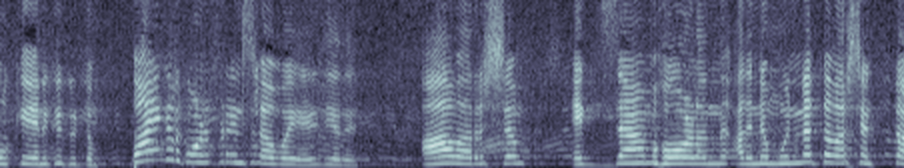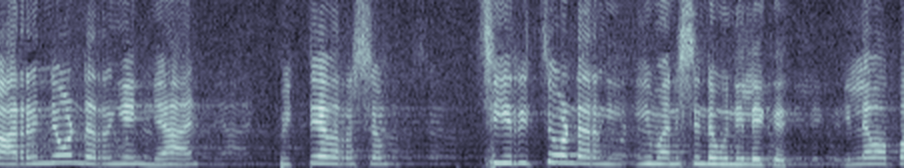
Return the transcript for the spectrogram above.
ഓക്കെ എനിക്ക് കിട്ടും. ഭയങ്കര കോൺഫിഡൻസിലാണ് പോയി എഴുതിയത്. ആ വർഷം എക്സാം ഹോൾ എന്ന് അതിന്റെ മുന്നത്തെ വർഷം കരഞ്ഞോണ്ടിറങ്ങി ഞാൻ പിറ്റേ വർഷം ചിരിച്ചോണ്ടിറങ്ങി ഈ മനുഷ്യന്റെ മുന്നിലേക്ക്. ഇല്ല പപ്പ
